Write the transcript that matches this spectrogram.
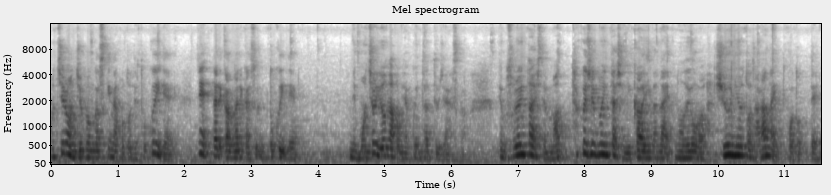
もちろん自分が好きなことで得意で、ね、誰かが何かにする得意で、ね、もちろん世の中の役に立ってるじゃないですか。でもそれに対して全く自分に対して見返りがない。の要は収入とならないってことって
